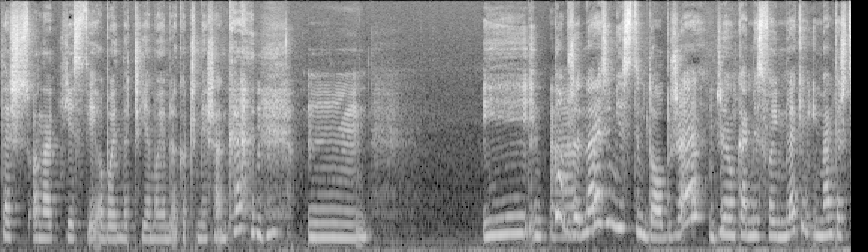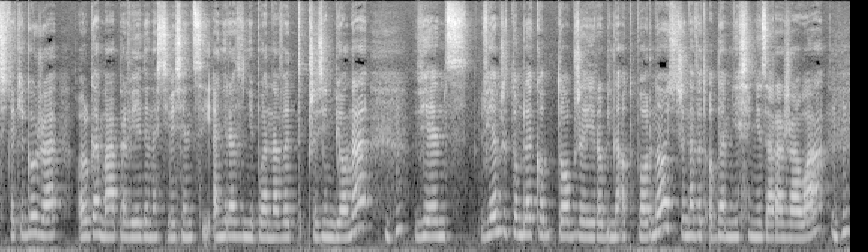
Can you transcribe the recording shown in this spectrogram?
też ona jest jej obojętne, czy je moje mleko, czy mieszankę. Mm. I dobrze, na razie mi jest z tym dobrze, mhm. że ją karmię swoim mlekiem i mam też coś takiego, że Olga ma prawie 11 miesięcy i ani razu nie była nawet przeziębiona, mhm. więc wiem, że to mleko dobrze jej robi na odporność, że nawet ode mnie się nie zarażała mhm.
